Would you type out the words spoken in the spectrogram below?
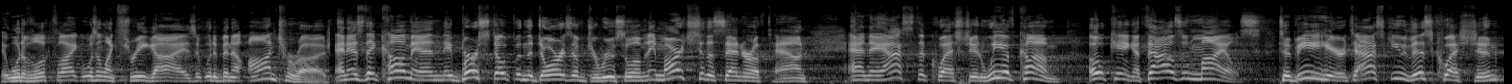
it would have looked like. It wasn't like three guys, it would have been an entourage. And as they come in, they burst open the doors of Jerusalem, they march to the center of town, and they ask the question We have come, O king, a thousand miles to be here to ask you this question.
